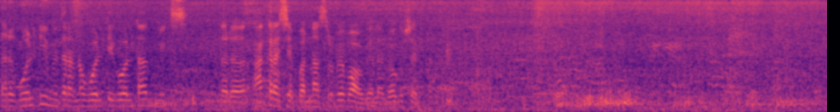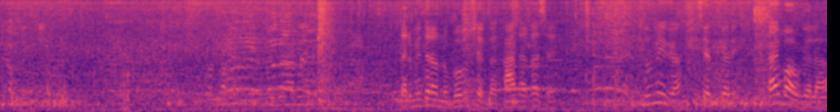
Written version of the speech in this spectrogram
तर गोल्टी मित्रांनो गोल्टी गोल्टात मिक्स तर अकराशे पन्नास रुपये भाव गेला बघू शकता. तर मित्रांनो बघू शकता कांदा कसा आहे? तुम्ही का शेतकरी? काय भाव गेला?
